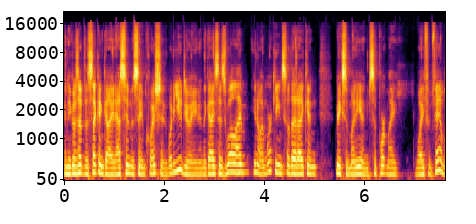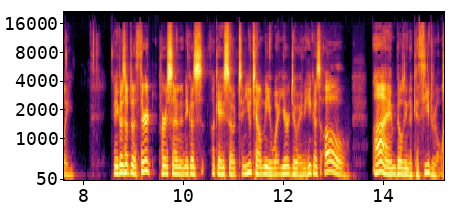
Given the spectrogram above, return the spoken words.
And he goes up to the second guy and asks him the same question. What are you doing? And the guy says, Well, I'm, you know, I'm working so that I can make some money and support my wife and family. And he goes up to the third person and he goes, Okay, so to you tell me what you're doing. And he goes, Oh, I'm building a cathedral.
